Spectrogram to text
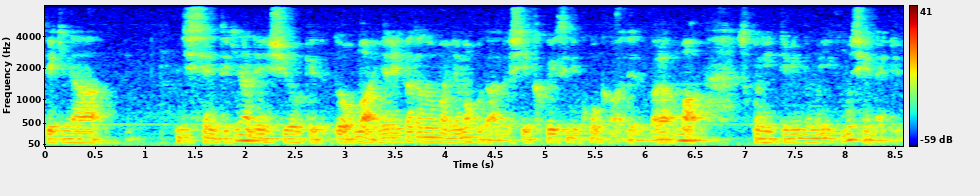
的な実践的な練習を受けると、まあ、やり方の山ほどあるし確実に効果が出るから、まあ、そこに行ってみるのもいいかもしれないという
